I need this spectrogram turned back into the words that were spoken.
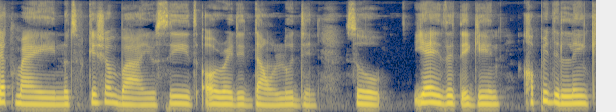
check my notification bar and you see it already downloading. So here is it again. Copy the link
